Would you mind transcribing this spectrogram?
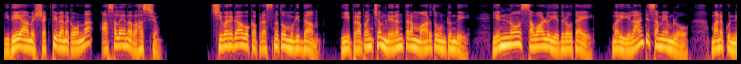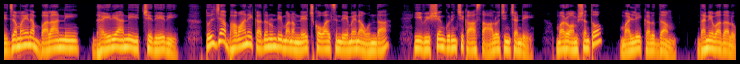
ఇదే ఆమె శక్తి వెనక ఉన్న అసలైన రహస్యం. చివరగా ఒక ప్రశ్నతో ముగిద్దాం. ఈ ప్రపంచం నిరంతరం మారుతూ ఉంటుంది. ఎన్నో సవాళ్ళు ఎదురవుతాయి. మరి ఇలాంటి సమయంలో మనకు నిజమైన బలాన్ని ధైర్యాన్ని ఇచ్చేదేది? తుల్జా భవానీ కథ నుండి మనం నేర్చుకోవాల్సిందేమైనా ఉందా? ఈ విషయం గురించి కాస్త ఆలోచించండి. మరో అంశంతో మళ్ళీ కలుద్దాం. ధన్యవాదాలు.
